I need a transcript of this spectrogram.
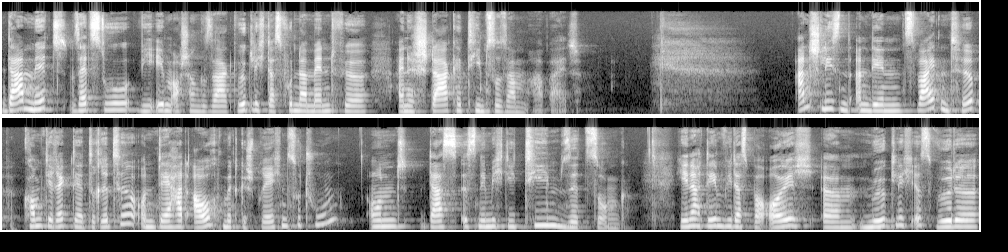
damit setzt du, wie eben auch schon gesagt, wirklich das Fundament für eine starke Teamzusammenarbeit. Anschließend an den zweiten Tipp kommt direkt der dritte und der hat auch mit Gesprächen zu tun. Und das ist nämlich die Teamsitzung. Je nachdem, wie das bei euch ähm, möglich ist, würde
